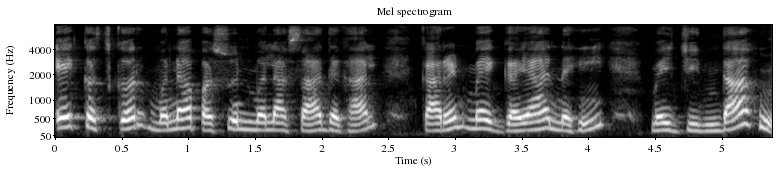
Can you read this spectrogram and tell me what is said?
एकच कर मनापासून मला साथ घाल कारण मैं गया नहीं मैं जिंदा हूँ.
